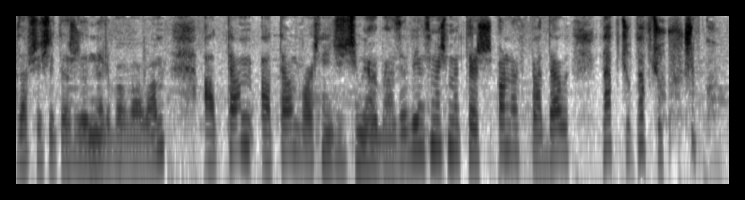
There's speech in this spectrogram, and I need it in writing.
Zawsze się też denerwowałam. A tam, a tam właśnie dzieci miały bazę, więc myśmy też, one wpadały, babciu, babciu, szybko,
